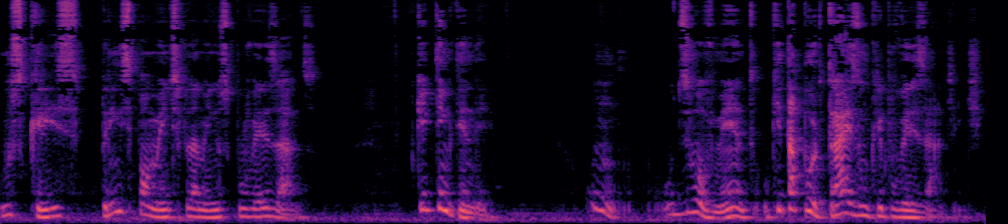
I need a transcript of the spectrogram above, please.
os CRIs, principalmente também os pulverizados. O que, que tem que entender? Um, o desenvolvimento, o que está por trás de um CRI pulverizado, gente?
